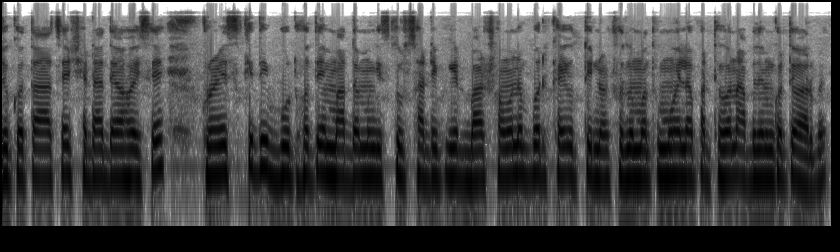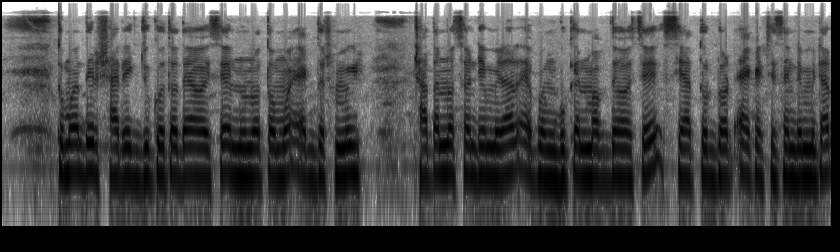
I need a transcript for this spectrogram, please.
যোগ্যতা আছে, সেটা দেওয়া হয়েছে। কোন স্কৃতি বুট হতে মাধ্যমিক স্কুল সার্টিফিকেট বা সমানের পরীক্ষায় উত্তীর্ণ, শুধুমাত্র মহিলা প্রার্থীগণ আবেদন করতে পারবে। তোমাদের শারীরিক যোগ্যতা দেওয়া হয়েছে ন্যূনতম এক দশমিক সাতান্ন সেন্টিমিটার এবং বুকের মাপ দেওয়া হয়েছে ছিয়াত্তর ডট একাশি সেন্টিমিটার।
